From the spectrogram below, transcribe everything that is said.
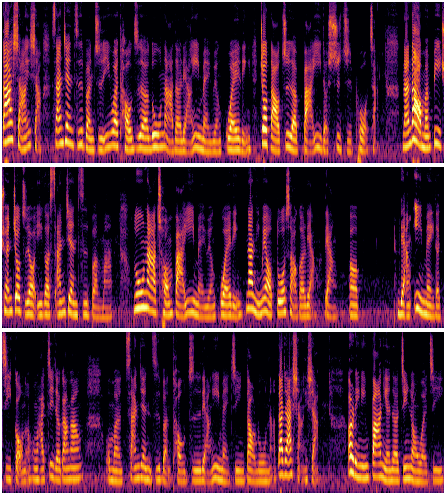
大家想一想，三件资本只因为投资了 Luna。的两亿美元归零，就导致了百亿的市值破产。难道我们币圈就只有一个三件资本吗？Luna 从百亿美元归零，那里面有多少个两两呃两亿美的机构呢？我们还记得刚刚我们三件资本投资两亿美金到 Luna，大家想一下，二零零八年的金融危机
